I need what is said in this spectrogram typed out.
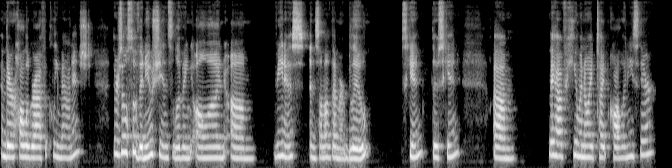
and they're holographically managed. There's also Venusians living on um, Venus, and some of them are blue skin, blue skin. Um, they have humanoid type colonies there,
